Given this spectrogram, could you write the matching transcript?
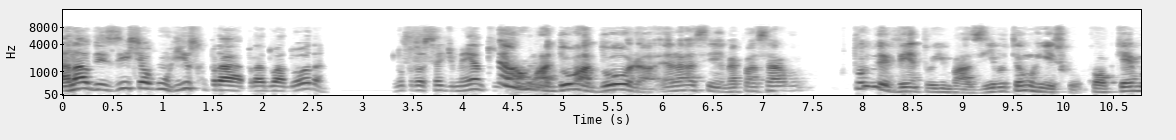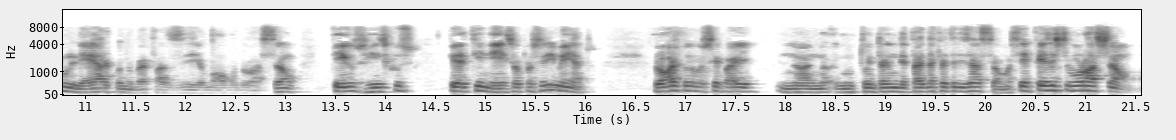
Arnaldo, existe algum risco para a doadora no procedimento? Não, a doadora, ela assim, vai passar. Todo evento invasivo tem um risco. Qualquer mulher, quando vai fazer uma doação, tem os riscos pertinentes ao procedimento. Lógico, quando você vai. Não estou entrando em detalhes da fertilização, mas você fez a estimulação.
